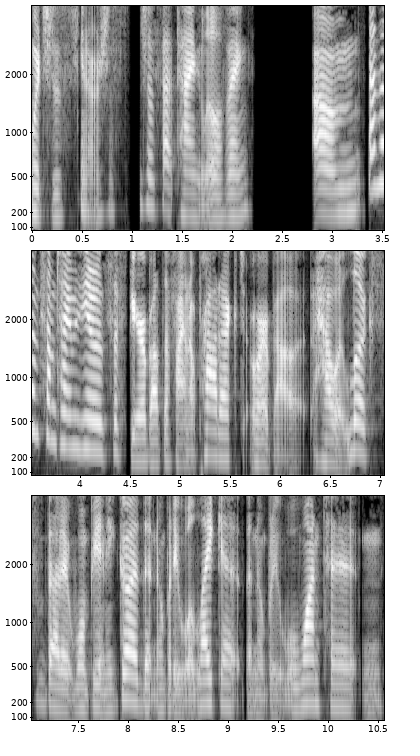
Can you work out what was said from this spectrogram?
which is you know just just that tiny little thing. Um, and then sometimes you know it's the fear about the final product or about how it looks that it won't be any good that nobody will like it that nobody will want it and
